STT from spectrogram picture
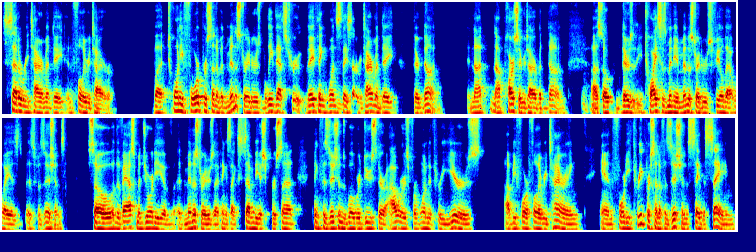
set a retirement date and fully retire. But 24% of administrators believe that's true. They think once they set a retirement date, they're done. And not not partially retired, but done. Mm-hmm. Uh, so there's twice as many administrators feel that way as, as physicians. So the vast majority of administrators, I think it's like 70ish percent, think physicians will reduce their hours for one to three years uh, before fully retiring. And 43% of physicians say the same.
